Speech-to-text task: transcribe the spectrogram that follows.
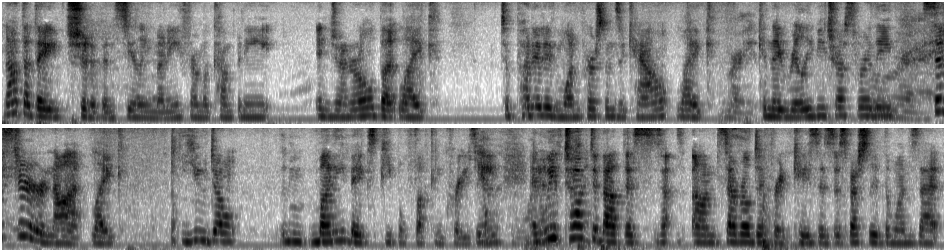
not that they should have been stealing money from a company in general, but like to put it in one person's account, like, Right. can they really be trustworthy? Right. Sister or not, like, you don't. Money makes people fucking crazy. Yeah, And we've talked about this on several different cases, especially the ones that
